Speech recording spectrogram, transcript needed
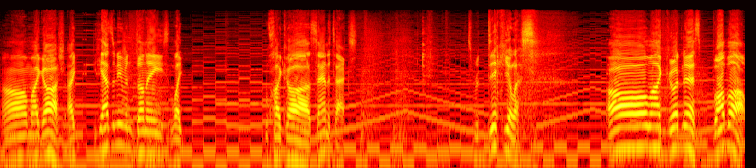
Oh my gosh, I he hasn't even done a like like uh sand attacks. It's ridiculous. Oh my goodness, Bubba,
